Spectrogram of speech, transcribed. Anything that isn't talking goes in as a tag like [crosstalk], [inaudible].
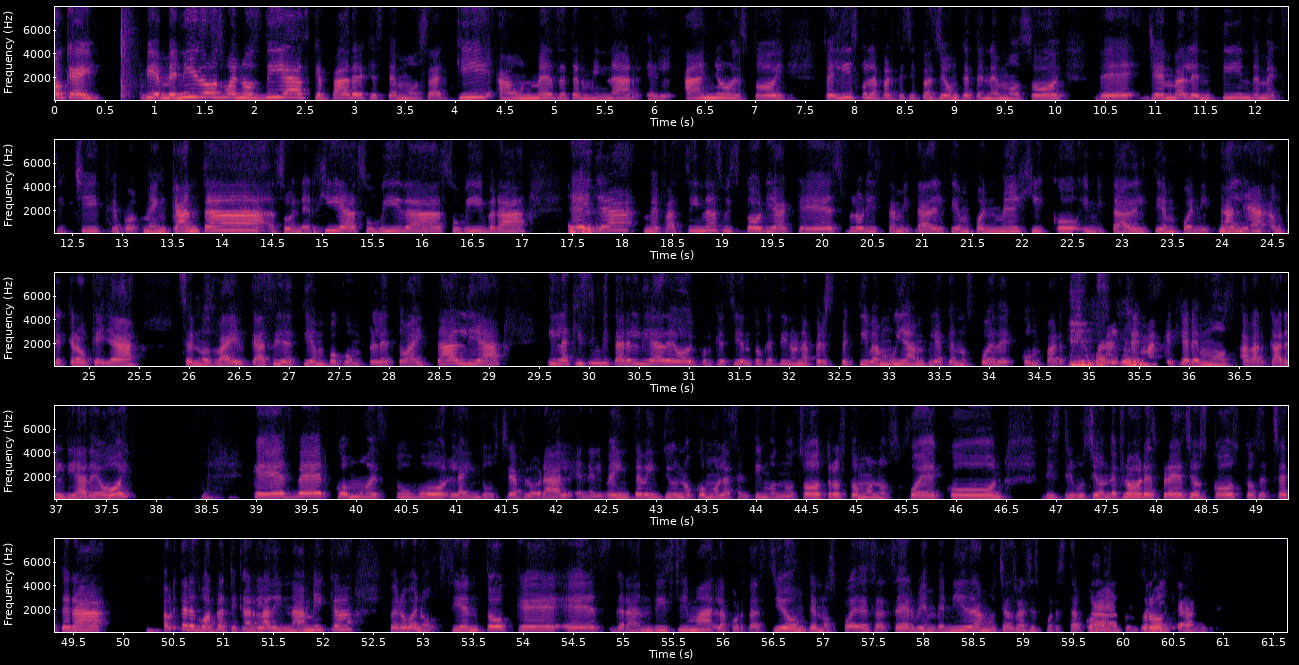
Ok, bienvenidos, buenos días, qué padre que estemos aquí a un mes de terminar el año. Estoy feliz con la participación que tenemos hoy de Jen Valentín de Mexichic, que me encanta su energía, su vida, su vibra. [laughs] Ella me fascina su historia, que es florista mitad del tiempo en México y mitad del tiempo en Italia, [laughs] aunque creo que ya se nos va a ir casi de tiempo completo a Italia y la quise invitar el día de hoy porque siento que tiene una perspectiva muy amplia que nos puede compartir para el tema que queremos abarcar el día de hoy, que es ver cómo estuvo la industria floral en el 2021, cómo la sentimos nosotros, cómo nos fue con distribución de flores, precios, costos, etcétera, Ahorita les voy a platicar la dinámica, pero bueno, siento que es grandísima la aportación que nos puedes hacer. Bienvenida, muchas gracias por estar con nosotros.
